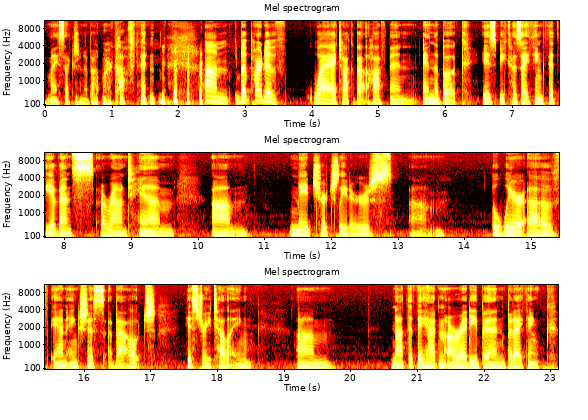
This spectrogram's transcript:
my section about Mark Hofmann. um, but part of why I talk about Hofmann in the book is because I think that the events around him um, made church leaders um, aware of and anxious about history telling. Um, not that they hadn't already been, but I think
